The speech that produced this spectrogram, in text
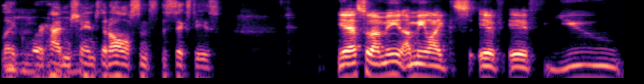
like mm-hmm. where it hadn't mm-hmm. changed at all since the 60s. Yeah, that's what I mean. I mean, like if if you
